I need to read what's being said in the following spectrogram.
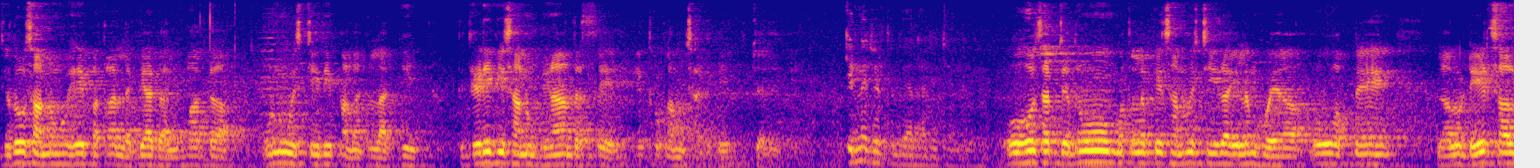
ਜਦੋਂ ਸਾਨੂੰ ਇਹ ਪਤਾ ਲੱਗਿਆ ਗੱਲਬਾਤ ਦਾ, ਉਹਨੂੰ ਇਸ ਚੀਜ਼ ਦੀ ਭਨਕ ਲੱਗ ਗਈ, ਤੇ ਜਿਹੜੀ ਕਿ ਸਾਨੂੰ ਬਿਨਾਂ ਦੱਸੇ ਇੱਥੋਂ ਕੰਮ ਛੱਡ ਕੇ ਚਲੇ ਗਈ ਕਿੰਨੇ ਚਿਰ ਤੋਂ ਗੈਰਾਜ ਚੱਲ ਰਹੀ ਹੈ ਉਹ ਸਭ ਜਦੋਂ ਮਤਲਬ ਕਿ ਸਾਨੂੰ ਇਸ ਚੀਜ਼ ਦਾ ਇਲਮ ਹੋਇਆ ਉਹ ਆਪਣੇ ਲਾ ਲਓ ਡੇਢ ਸਾਲ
